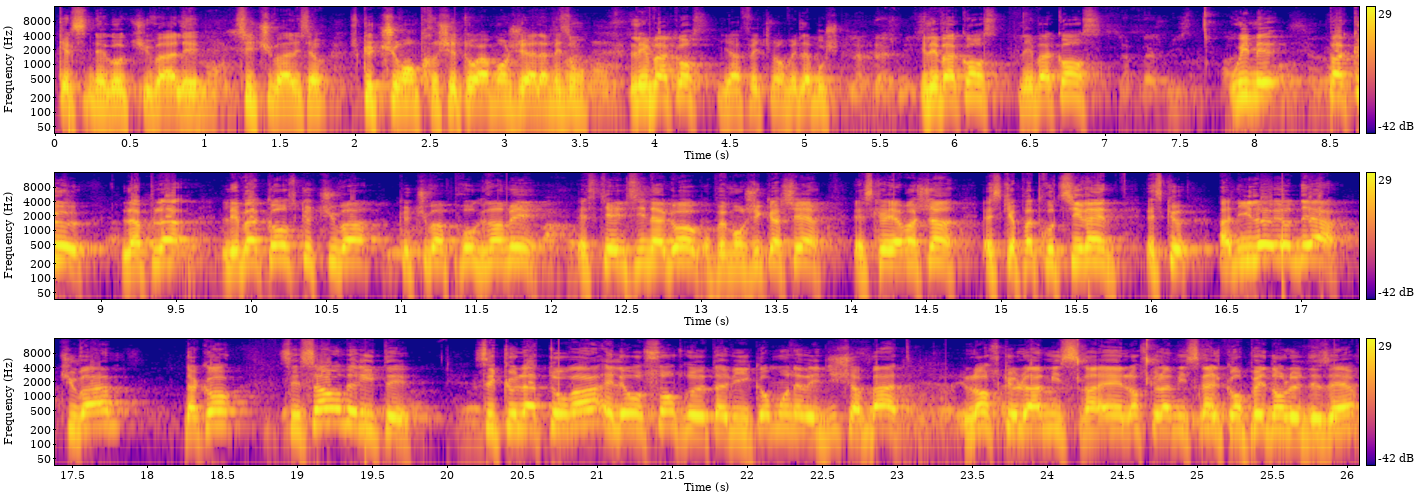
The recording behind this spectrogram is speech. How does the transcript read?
quelle synagogue tu vas aller, si tu vas aller, ce que tu rentres chez toi à manger à la maison, les vacances. Il a fait, tu m'en de la bouche. Et les vacances, les vacances. Oui, mais pas que. La pla- les vacances que tu vas, que tu vas programmer. Est-ce qu'il y a une synagogue? On peut manger cachère. Est-ce qu'il y a machin? Est-ce qu'il n'y a pas trop de sirènes? Est-ce que Anilo Yodea, tu vas D'accord? C'est ça en vérité. C'est que la Torah, elle est au centre de ta vie. Comme on avait dit Shabbat, lorsque le Ham Israël, lorsque le Israël campait dans le désert,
